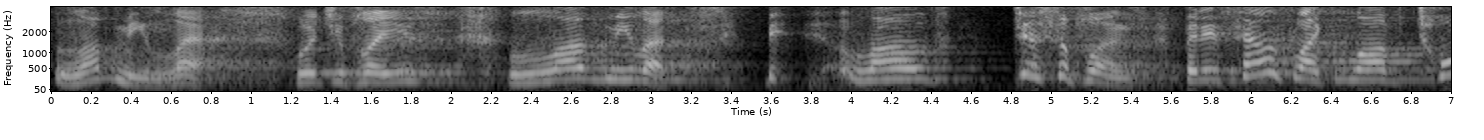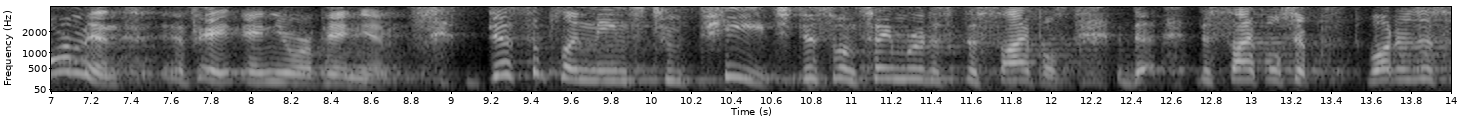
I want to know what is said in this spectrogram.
Love me less, would you please? Love me less. Love disciplines, but it sounds like love torments, if, in, your opinion. Discipline means to teach. Discipline, same root as disciples. D- discipleship. What are this?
